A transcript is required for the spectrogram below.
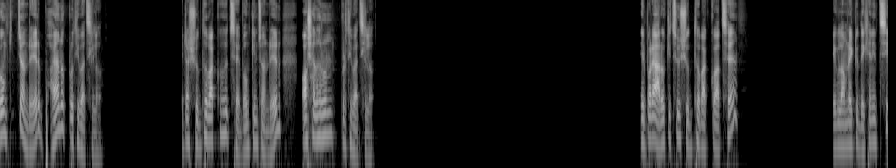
বঙ্কিমচন্দ্রের ভয়ানক প্রতিভা ছিল। এটা শুদ্ধ বাক্য হচ্ছে বঙ্কিমচন্দ্রের অসাধারণ প্রতিভা ছিল। এরপরে আরও কিছু শুদ্ধ বাক্য আছে। এগুলো আমরা একটু দেখে নিচ্ছি।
